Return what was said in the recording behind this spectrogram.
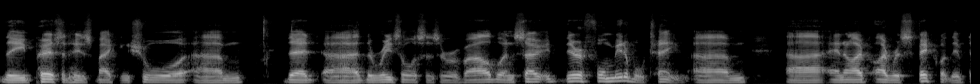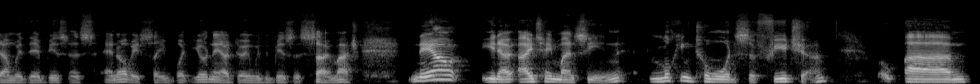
the person who's making sure um, that uh, the resources are available. And so they're a formidable team. Um, uh, and I, I, respect what they've done with their business and obviously what you're now doing with the business so much. Now, you know, 18 months in, looking towards the future, um,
